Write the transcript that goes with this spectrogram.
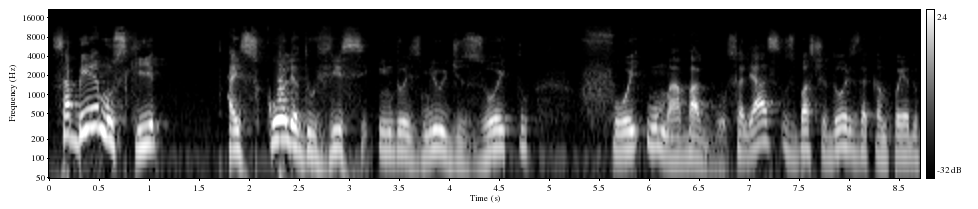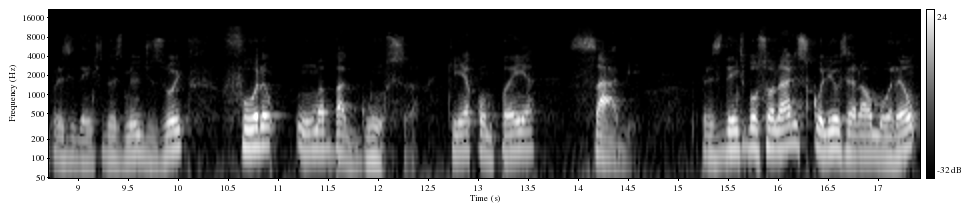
Sabemos que a escolha do vice em 2018 foi uma bagunça. Aliás, os bastidores da campanha do presidente em 2018 foram uma bagunça. Quem acompanha sabe. O presidente Bolsonaro escolheu o general Mourão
